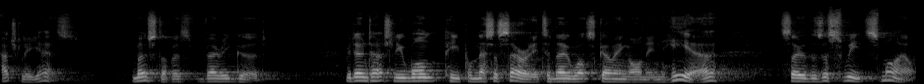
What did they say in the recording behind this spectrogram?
Actually, yes. Most of us, very good. We don't actually want people necessarily to know what's going on in here, so there's a sweet smile.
